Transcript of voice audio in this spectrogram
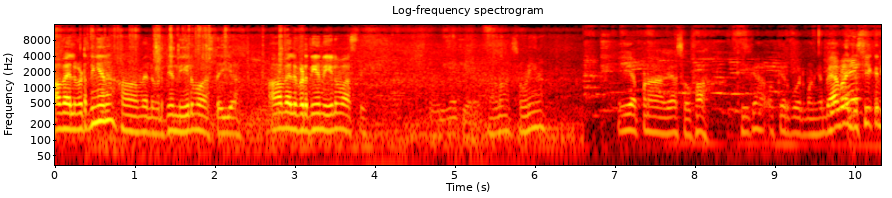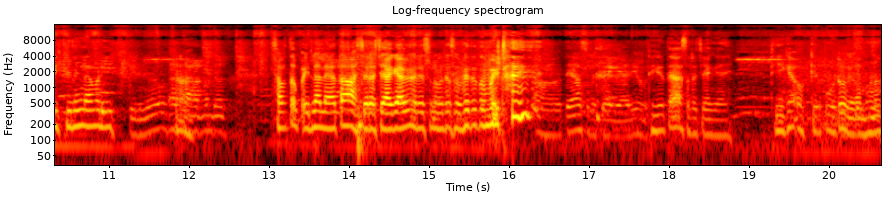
ਆ ਵੈਲਵਟ ਦੀਆਂ ਨਾ ਹਾਂ ਵੈਲਵਟ ਦੀਆਂ ਨੀਲ ਵਾਸਤੇ ਹੀ ਆ। ਆ ਵੈਲਵਟ ਦੀਆਂ ਨੀਲ ਵਾਸਤੇ। ਹਣਾ ਸੋਹਣੀ ਨਾ ਇਹ ਆਪਣਾ ਆ ਗਿਆ ਸੋਫਾ। ਠੀਕ ਆ ਓਕੇ ਰਿਪੋਰਟ ਬਣ ਗਿਆ। ਬਹਿ ਬੜਾ ਜੱਸੀ ਕਰੀ ਫੀਲਿੰਗ ਲੈ ਮੜੀ। ਸਭ ਤੋਂ ਪਹਿਲਾਂ ਲੈ ਤਾਂ ਹਾਸ ਰਚਿਆ ਗਿਆ ਵੀ ਮੇਰੇ ਸਲੂਨ ਦੇ ਸੋਫੇ ਤੇ ਤੂੰ ਬੈਠਾ ਹੈ ਤੇ ਹੱਸ ਰਚਿਆ ਗਿਆ ਜੀ ਹੁਣ। ਠੀਕ ਹੈ ਤੇ ਹਾਸ ਰਚਿਆ ਗਿਆ ਹੈ ਠੀਕ ਹੈ ਓਕੇ ਰਿਪੋਰਟ ਹੋ ਗਿਆ ਕੰਮ ਹਨਾ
